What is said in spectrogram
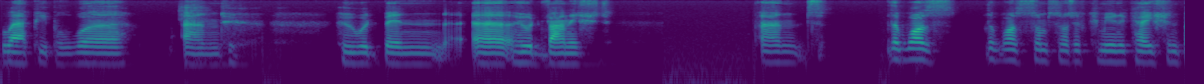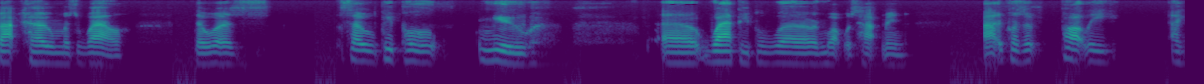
where people were and who had been uh, who had vanished, and there was there was some sort of communication back home as well. There was so people knew uh, where people were and what was happening. Uh, because partly, I,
